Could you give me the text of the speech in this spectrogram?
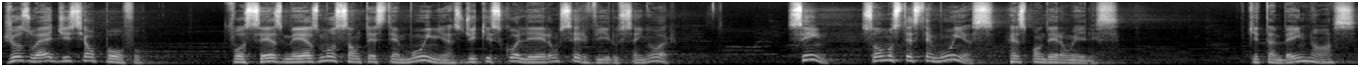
Josué disse ao povo: Vocês mesmos são testemunhas de que escolheram servir o Senhor. Sim, somos testemunhas, responderam eles. Que também nós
